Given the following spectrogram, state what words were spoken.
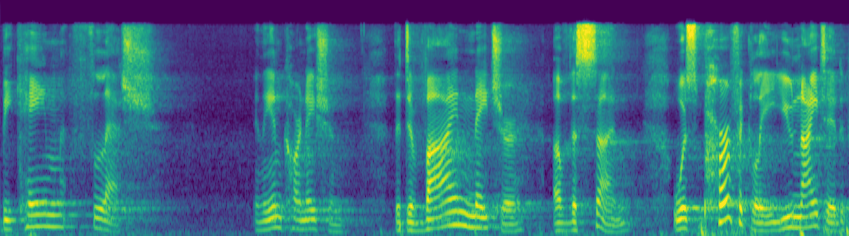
became flesh. In the incarnation, the divine nature of the Son was perfectly united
